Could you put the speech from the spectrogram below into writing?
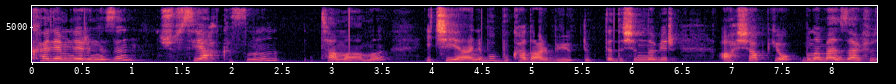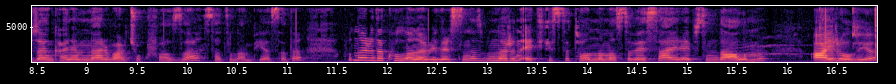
kalemlerinizin şu siyah kısmının tamamı. içi yani. Bu bu kadar büyüklükte. Dışında bir ahşap yok. Buna benzer füzen kalemler var çok fazla satılan piyasada. Bunları da kullanabilirsiniz. Bunların etkisi, tonlaması vesaire hepsinin dağılımı ayrı oluyor.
